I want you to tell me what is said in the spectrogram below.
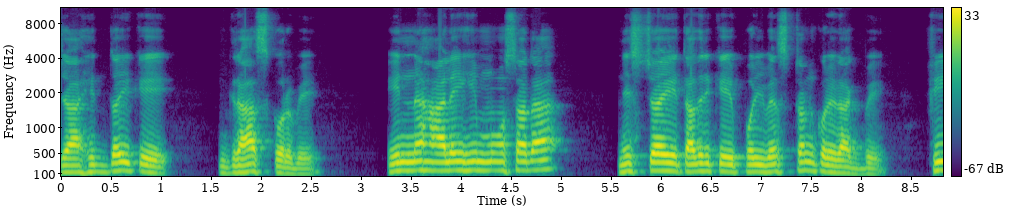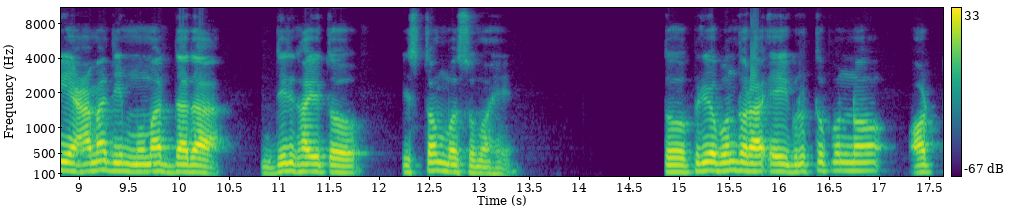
যা হৃদয়কে গ্রাস করবে। ইন্নাহা আলাইহিম মুসাদা নিশ্চয়ই তাদেরকে পরিবেষ্টন করে রাখবে। ফি আমাদিম মুমাদ্দাদা, দীর্ঘায়িত স্তম্ভসমূহে। তো প্রিয় বন্ধুরা, এই গুরুত্বপূর্ণ অর্থ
